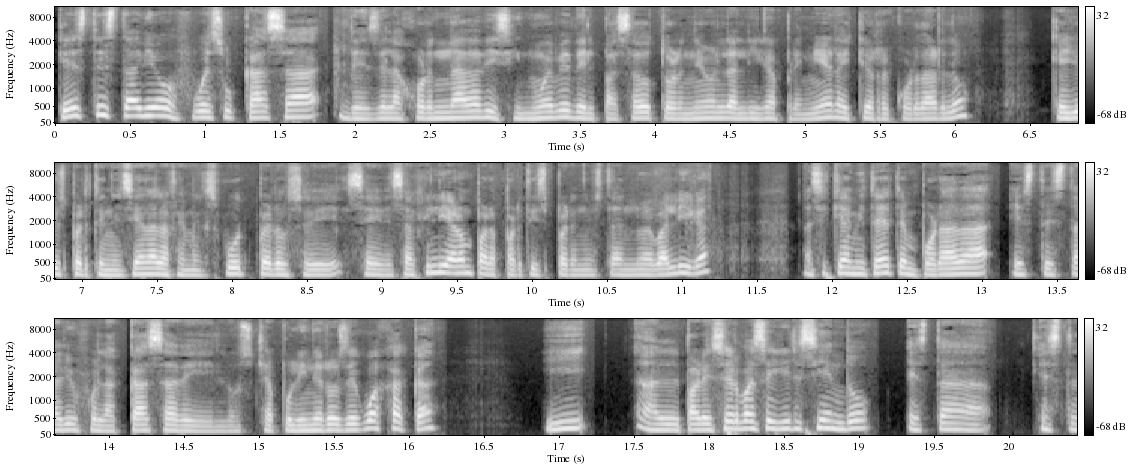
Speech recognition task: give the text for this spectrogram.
Que este estadio fue su casa desde la jornada 19 del pasado torneo en la Liga Premier, hay que recordarlo, que ellos pertenecían a la Femex Food, pero se, se desafiliaron para participar en esta nueva liga. Así que a mitad de temporada este estadio fue la casa de los chapulineros de Oaxaca y al parecer va a seguir siendo esta, esta,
